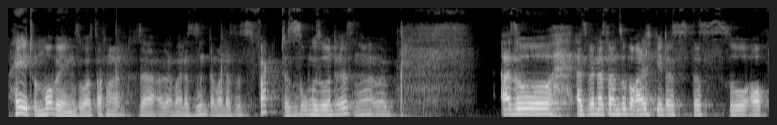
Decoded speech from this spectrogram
Hate und Mobbing, sowas darf man, aber das sind, aber das ist Fakt, dass es ungesund ist. Ne? Also, als wenn das dann so Bereich geht, dass, dass so auch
